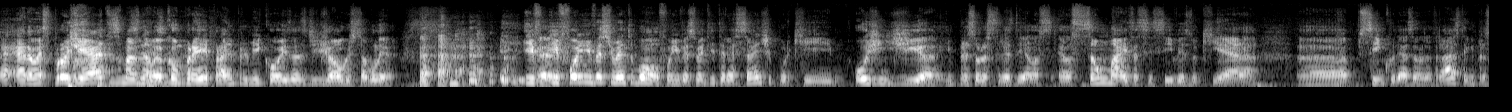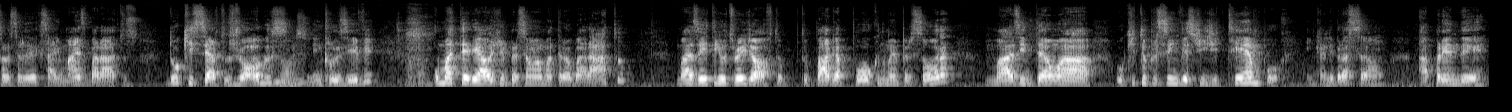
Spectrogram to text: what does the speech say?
Era mais projetos, mas não, eu comprei pra imprimir coisas de jogos de tabuleiro. E, e foi um investimento bom, foi um investimento interessante, porque hoje em dia impressoras 3D elas, elas são mais acessíveis do que era 5, 10 anos atrás. Tem impressoras 3D que saem mais baratos do que certos jogos, inclusive. O material de impressão é um material barato, mas aí tem o trade-off. Tu, tu paga pouco numa impressora, mas então a, o que tu precisa investir de tempo em calibração, aprender,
